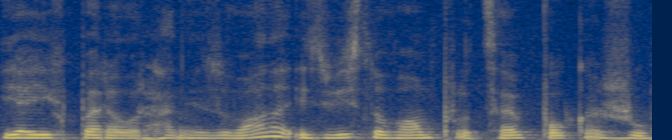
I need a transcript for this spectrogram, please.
Я їх переорганізувала і, звісно, вам про це покажу.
